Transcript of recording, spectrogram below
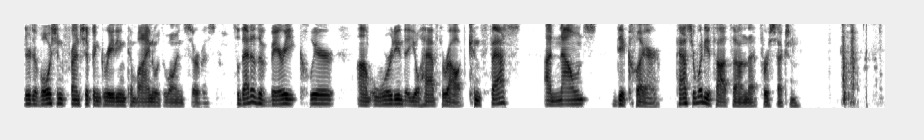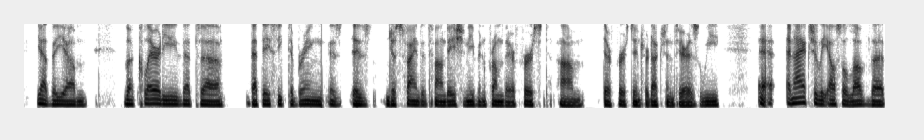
their devotion, friendship, and greeting combined with willing service. So that is a very clear um, wording that you'll have throughout confess, announce, declare. Pastor, what are your thoughts on that first section? Yeah, the um, the clarity that uh, that they seek to bring is is just finds its foundation even from their first um, their first introductions here as we and I actually also love that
